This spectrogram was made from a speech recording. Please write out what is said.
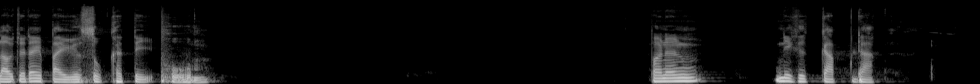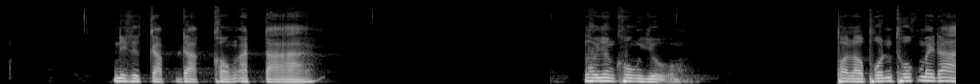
เราจะได้ไปสุขติภูมิ เพราะนั้นนี่คือกับดัก นี่คือกับดักของอัตตา เรายังคงอยู่ พอเราพ้นทุกข์ไม่ได้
